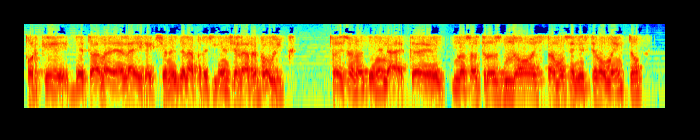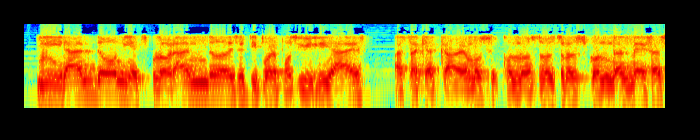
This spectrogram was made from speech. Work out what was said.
porque de todas maneras la dirección es de la presidencia de la República. Entonces eso no tiene nada. Nosotros no estamos en este momento mirando ni explorando ese tipo de posibilidades hasta que acabemos con nosotros con unas mesas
